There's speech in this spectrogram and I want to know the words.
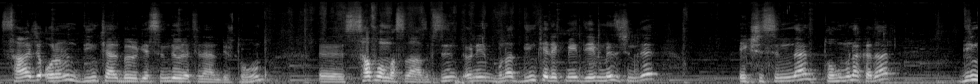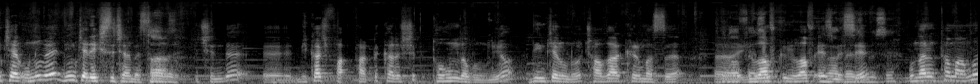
Sadece oranın dinkel bölgesinde üretilen bir tohum. E, saf olması lazım. Sizin örneğin buna dinkel ekmeği diyebilmeniz için de ekşisinden tohumuna kadar dinkel unu ve dinkel ekşisi içermesi Tabii. lazım. İçinde e, birkaç fa- farklı karışık tohum da bulunuyor. Dinkel unu, çavdar kırması, e, Yulaf yulaf, ezmesi. yulaf ezmesi. ezmesi. Bunların tamamı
